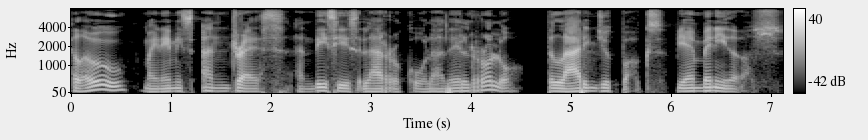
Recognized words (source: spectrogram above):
Hello, my name is Andres and this is La Rocola del Rolo, the Latin Jukebox. Bienvenidos.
